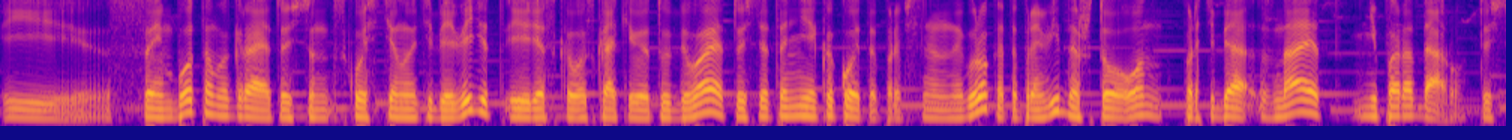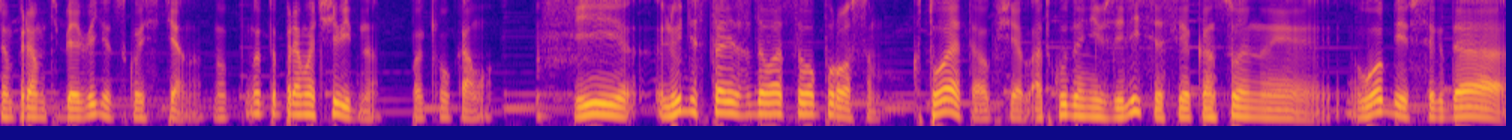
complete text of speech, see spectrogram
и с эймботом играет, то есть он сквозь стену тебя видит и резко выскакивает и убивает. То есть это не какой-то профессиональный игрок, это прям видно, что он про тебя знает не по радару. То есть он прям тебя видит сквозь стену. Ну, ну это прям очевидно по килкаму. И люди стали задаваться вопросом, кто это вообще, откуда они взялись, если консольные лобби всегда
